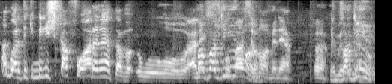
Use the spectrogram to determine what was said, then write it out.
Agora tem que beliscar fora, né? Tava, o Alex Vaguinho, Escobar, seu nome, né? É meu nome é Vaguinho.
